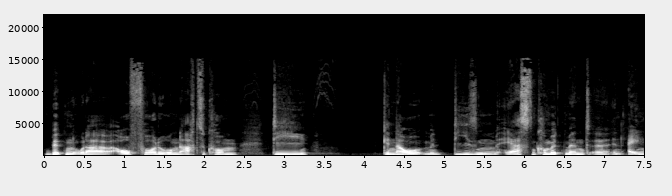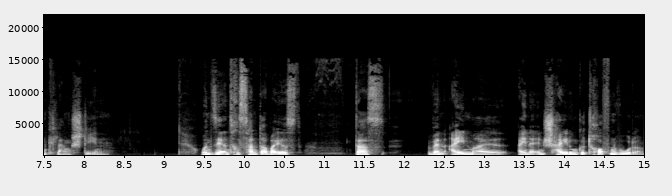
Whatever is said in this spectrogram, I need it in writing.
Bitten oder Aufforderungen nachzukommen, die genau mit diesem ersten Commitment äh, in Einklang stehen. Und sehr interessant dabei ist, dass wenn einmal eine Entscheidung getroffen wurde,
